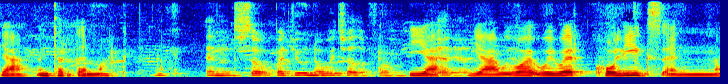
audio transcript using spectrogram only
Yeah, enter Denmark. And so, but you know each other from... Yeah, yeah, we were we were colleagues in uh,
